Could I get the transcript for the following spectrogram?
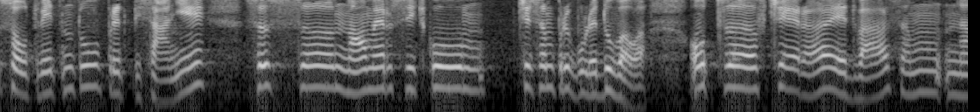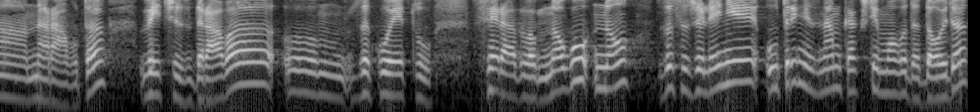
съответното предписание с номер, всичко че съм преболедувала. От а, вчера едва съм на, на работа, вече здрава, а, за което се радвам много, но за съжаление утре не знам как ще мога да дойда,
